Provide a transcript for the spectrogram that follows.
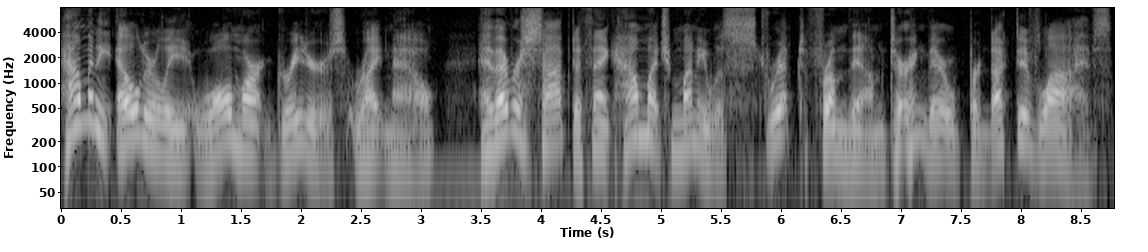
How many elderly Walmart greeters right now have ever stopped to think how much money was stripped from them during their productive lives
